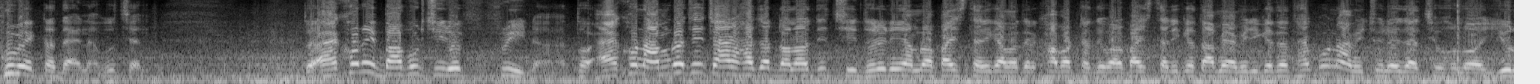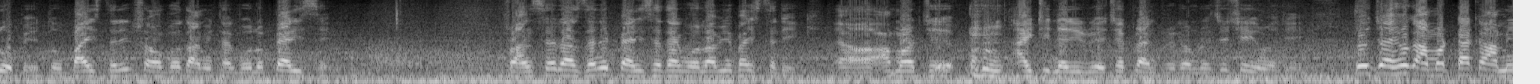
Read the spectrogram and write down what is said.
খুব একটা দেয় না, বুঝছেন? তো এখন এই বাবুর চির ফ্রি না। তো এখন আমরা যে চার হাজার ডলার দিচ্ছি, ধরে নিই আমরা বাইশ তারিখে আমাদের খাবারটা দেবো। বাইশ তারিখে তো আমি আমেরিকাতে থাকব না, আমি চলে যাচ্ছি হলো ইউরোপে। তো বাইশ তারিখ সম্ভবত আমি থাকব হলো প্যারিসে। ফ্রান্সের রাজধানী প্যারিসে থাকব হলো আমি বাইশ তারিখ। আমার যে আইটিনারি রয়েছে প্ল্যান প্রোগ্রাম রয়েছে সেই অনুযায়ী। তো যাই হোক, আমার টাকা আমি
